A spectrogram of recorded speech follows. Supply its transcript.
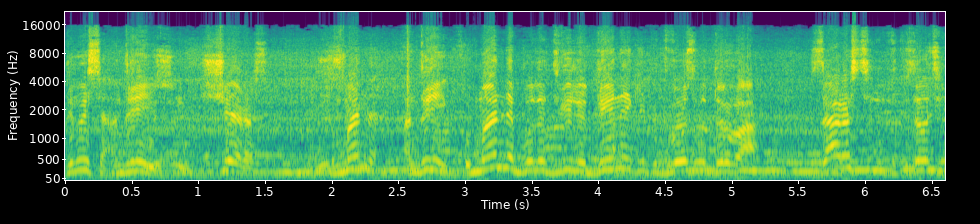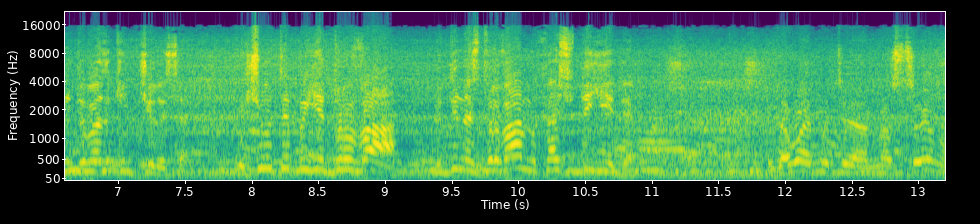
Дивися, Андрію, ще раз. У мене, Андрій, у мене були дві людини, які підвозили дрова. Зараз ці люди сказали, що дрова закінчилися. Якщо у тебе є дрова, людина з дровами, хай сюди їде. Давай мы тебя на сцену,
